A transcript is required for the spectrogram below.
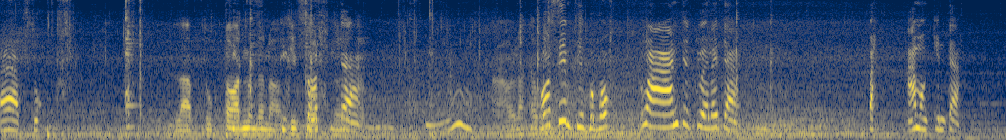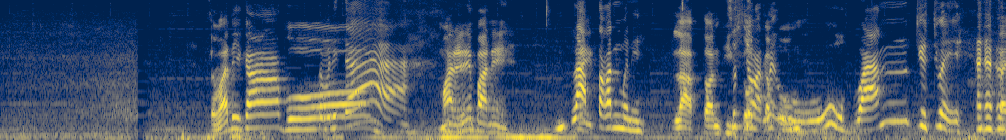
ลาบสุก ลาบทุกตอนนั่นนะเนาะพริกสดเนอะจ้ะ ครับอืมเอาละครับพอซิมถือบะบก หวานจะจ่วยๆเลยจ้ะไปหาหมองกินจ้ะ สวัสดีครับผมสวัสดีจ้า มาในในบ้านนี่ลาบตอนมือนี่ลาบตอนพริกสุดสยดอดครัเลบยผโอ้มโห หวานจ่วยใส่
